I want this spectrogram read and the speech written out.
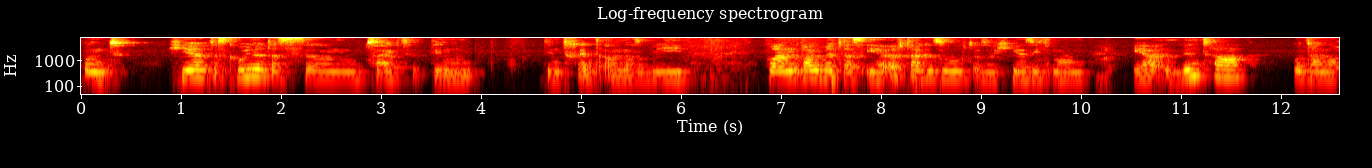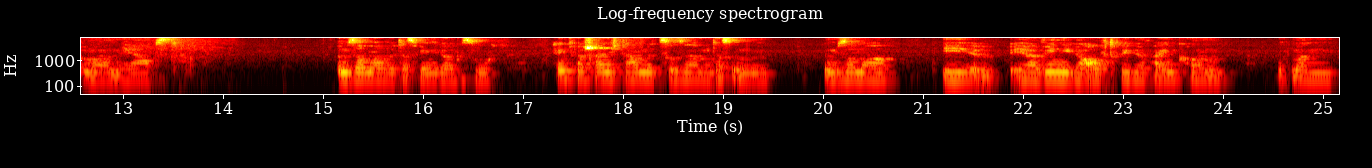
Und hier das Grüne, das ähm, zeigt den, den Trend an. Also wie, wann, wann wird das eher öfter gesucht? Also hier sieht man eher im Winter und dann nochmal im Herbst. Im Sommer wird das weniger gesucht hängt wahrscheinlich damit zusammen, dass im, im Sommer eh, eher weniger Aufträge reinkommen und man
